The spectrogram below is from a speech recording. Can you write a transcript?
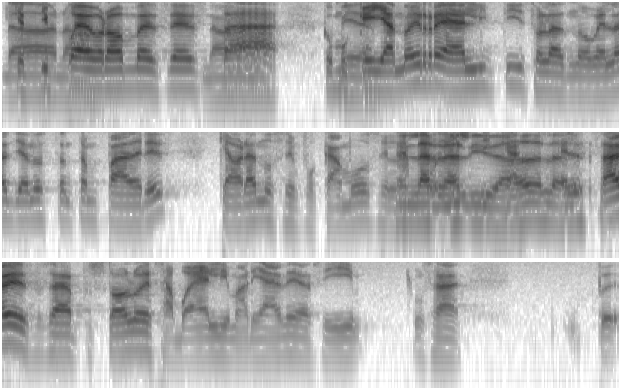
qué tipo no. de broma es esta? No. Como Mira. que ya no hay realities o las novelas ya no están tan padres que ahora nos enfocamos en la, En la política. realidad, la- El- ¿Sabes? O sea, pues todo lo de Samuel y Mariana y así. O sea, pu-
